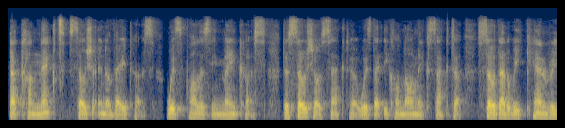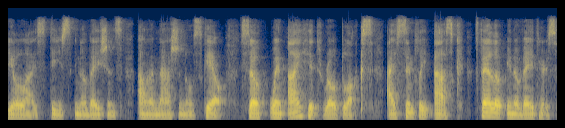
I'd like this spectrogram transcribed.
that connects social innovators with policy makers, the social sector with the economic sector, so that we can realize these innovations on a national scale. So when I hit roadblocks, I simply ask fellow innovators,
